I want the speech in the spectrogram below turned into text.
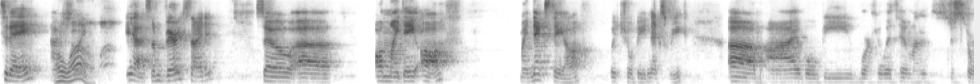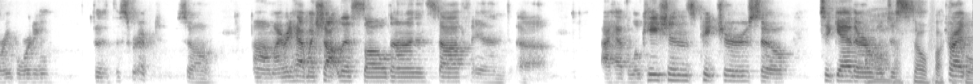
today. Actually. Oh wow! Yeah, so I'm very excited. So uh, on my day off, my next day off, which will be next week, um, I will be working with him on just storyboarding the, the script. So um, I already have my shot lists all done and stuff, and uh, I have locations, pictures. So together Oh, we'll just so try cool.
